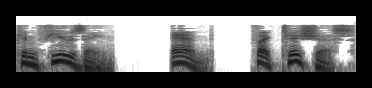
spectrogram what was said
«confusing» and «factitious»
